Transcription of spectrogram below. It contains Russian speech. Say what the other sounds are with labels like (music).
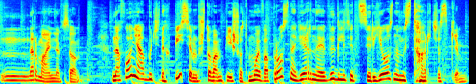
нормально все. На фоне обычных писем, что вам пишут, мой вопрос, наверное, выглядит серьезным и старческим.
